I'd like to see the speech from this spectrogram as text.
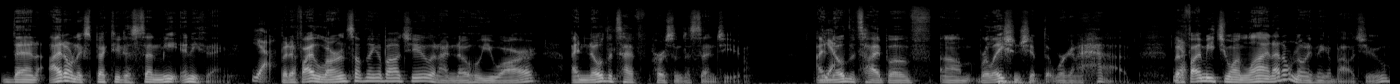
then I don't expect you to send me anything. Yeah. But if I learn something about you and I know who you are, I know the type of person to send to you. I Yeah. know the type of um, relationship that we're going to have. But Yeah. if I meet you online, I don't know anything about you.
